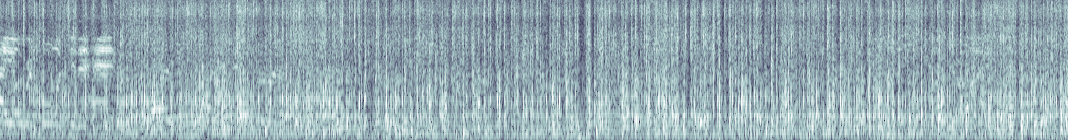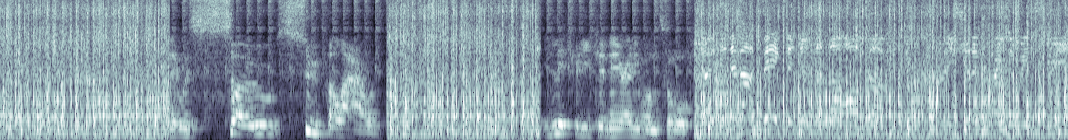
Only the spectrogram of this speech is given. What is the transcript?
One inch hail reported ahead. It was so super loud. You literally couldn't hear anyone talk. No, they're that big, there's just a lot of them. So they shouldn't break the windscreen.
